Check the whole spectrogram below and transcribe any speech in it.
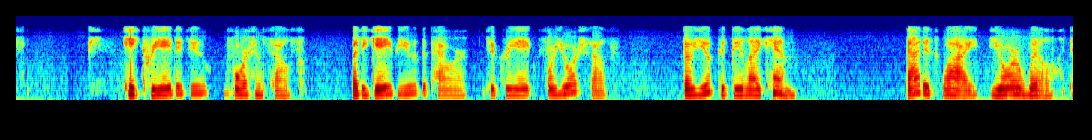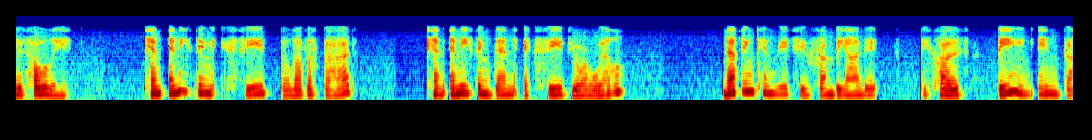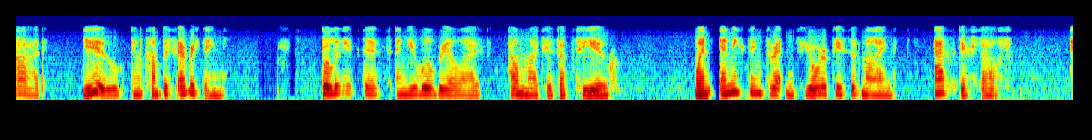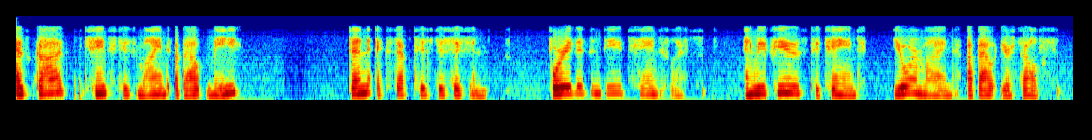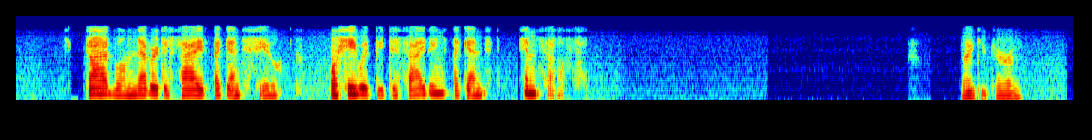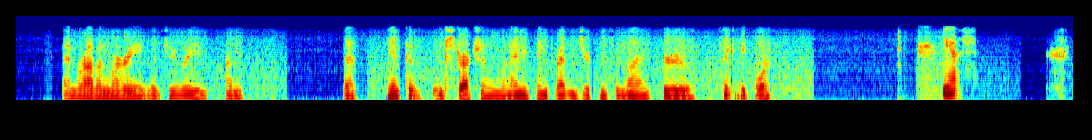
He created you for himself, but he gave you the power to create for yourself so you could be like him. That is why your will is holy. Can anything exceed the love of God? Can anything then exceed your will? Nothing can reach you from beyond it because being in God, you encompass everything. Believe this and you will realize how much is up to you. When anything threatens your peace of mind, ask yourself Has God changed his mind about me? Then accept his decision, for it is indeed changeless, and refuse to change your mind about yourself. God will never decide against you, or he would be deciding against himself. Thank you, Karen. And Robin Marie, would you read from that hint of instruction when anything threatens your peace of mind through 64? Yes.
